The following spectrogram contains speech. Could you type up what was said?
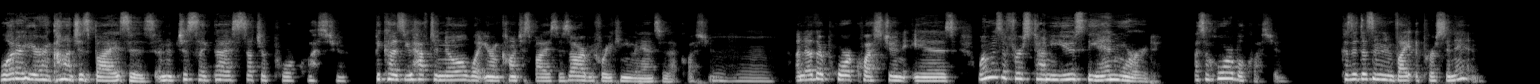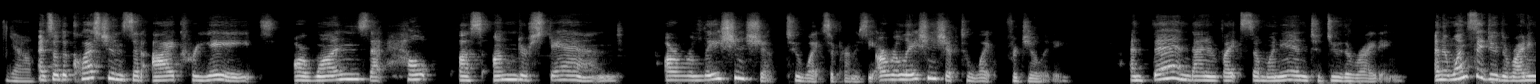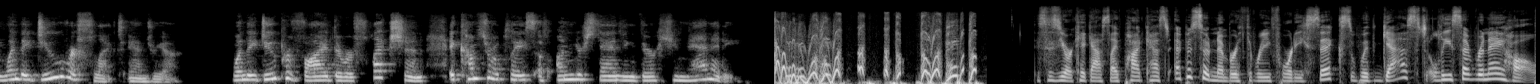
what are your unconscious biases? And it's just like, that is such a poor question because you have to know what your unconscious biases are before you can even answer that question. Mm-hmm. Another poor question is, when was the first time you used the N word? That's a horrible question because it doesn't invite the person in. Yeah. And so the questions that I create are ones that help us understand our relationship to white supremacy, our relationship to white fragility. And then that invites someone in to do the writing. And then once they do the writing, when they do reflect, Andrea, when they do provide the reflection, it comes from a place of understanding their humanity. This is your Kick Ass Life podcast, episode number 346, with guest Lisa Renee Hall.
